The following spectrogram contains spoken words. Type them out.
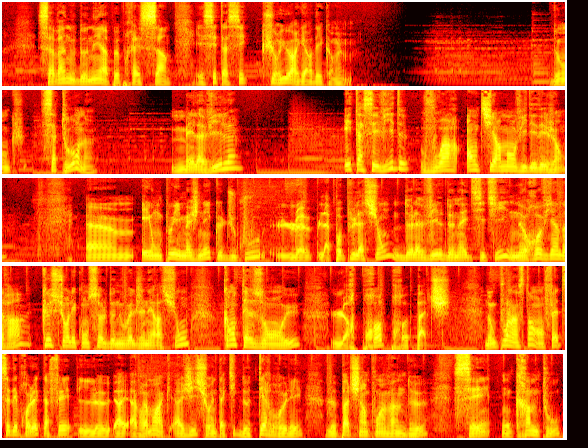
ça va nous donner à peu près ça. Et c'est assez curieux à regarder quand même. Donc ça tourne, mais la ville est assez vide, voire entièrement vidée des gens. Euh, et on peut imaginer que du coup, la population de la ville de Night City ne reviendra que sur les consoles de nouvelle génération quand elles auront eu leur propre patch. Donc pour l'instant, en fait, CD Projekt a, fait a, vraiment agi sur une tactique de terre brûlée. Le patch 1.22, c'est on crame tout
